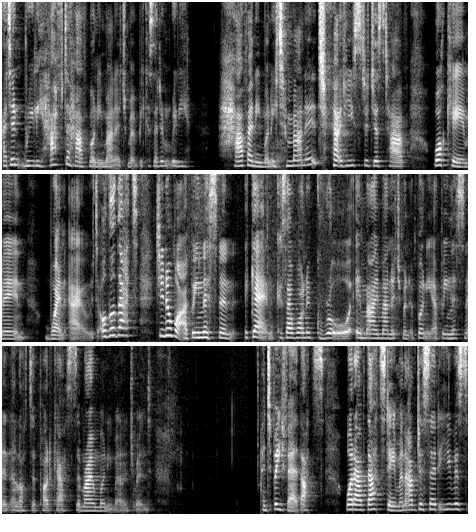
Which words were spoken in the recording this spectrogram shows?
I didn't really have to have money management because I didn't really have any money to manage. I used to just have what came in, went out. Although that's, do you know what? I've been listening again because I want to grow in my management of money. I've been listening to lots of podcasts around money management. And to be fair, that's what I've that statement I've just said to you is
